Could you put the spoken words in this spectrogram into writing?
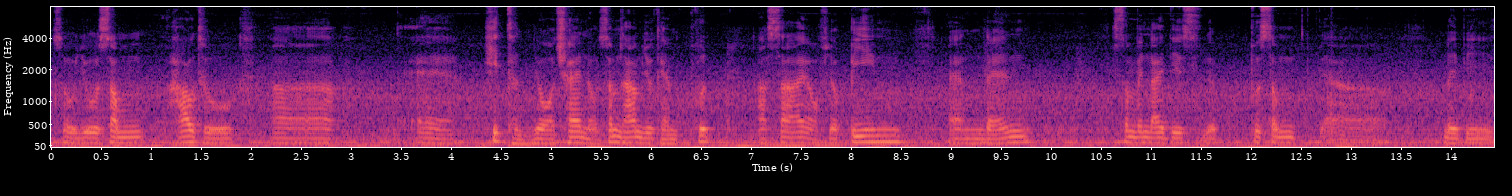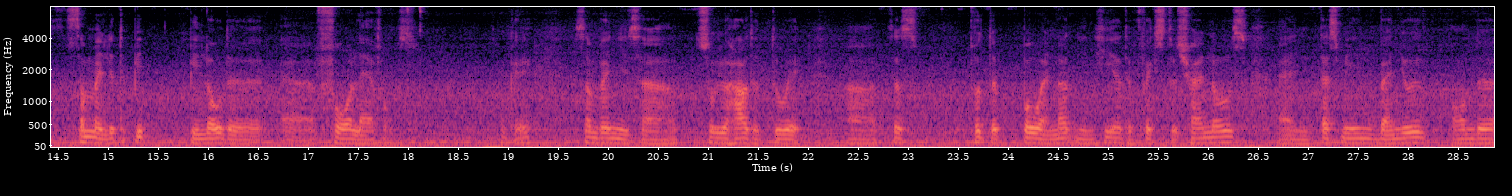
So you some how to uh, uh, hidden your channel. Sometimes you can put aside of your beam and then something like this you put some uh, maybe some a little bit below the uh, four levels. Okay? Something is uh, show you how to do it. Uh, just put the bowl and nut in here to fix the channels and that means when you on the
